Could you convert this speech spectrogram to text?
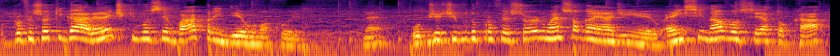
O professor que garante que você vai aprender alguma coisa, né? O objetivo do professor não é só ganhar dinheiro, é ensinar você a tocar,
